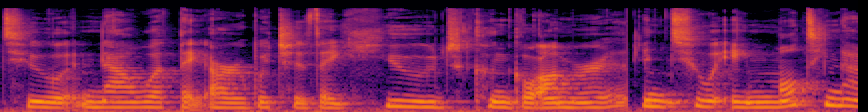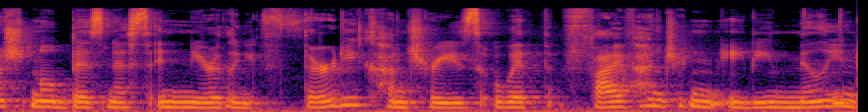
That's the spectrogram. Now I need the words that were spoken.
to now what they are, which is a huge conglomerate, into a multinational business in nearly 30 countries with $580 million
